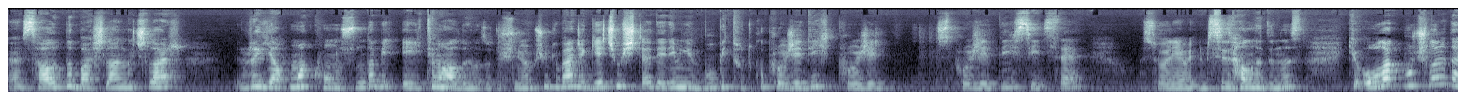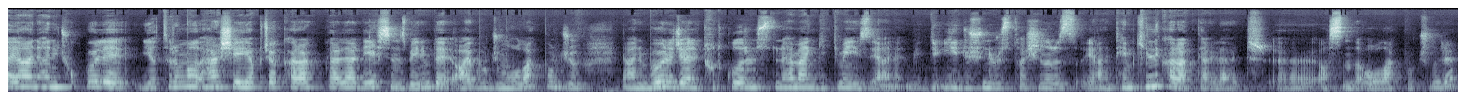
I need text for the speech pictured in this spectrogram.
e, sağlıklı başlangıçları yapmak konusunda bir eğitim aldığınızı düşünüyorum. Çünkü bence geçmişte dediğim gibi bu bir tutku proje değil, proje proje değilse söyleyemedim siz anladınız. Ki oğlak burçları da yani hani çok böyle yatırımı her şeye yapacak karakterler değilsiniz. Benim de ay burcum oğlak burcu. Yani böylece hani tutkuların üstüne hemen gitmeyiz yani. iyi düşünürüz, taşınırız. Yani temkinli karakterlerdir aslında oğlak burçları.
